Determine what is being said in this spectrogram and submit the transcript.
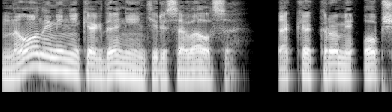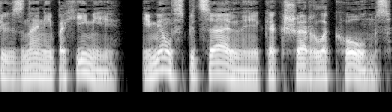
но он ими никогда не интересовался так как кроме общих знаний по химии имел специальные, как Шерлок Холмс,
